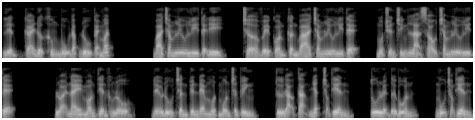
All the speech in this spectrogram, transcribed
liền cái được không bù đắp đủ cái mất. Ba trăm lưu ly tệ đi, trở về còn cần ba trăm lưu ly tệ, một chuyến chính là sáu trăm lưu ly tệ. Loại này món tiền khổng lồ, đều đủ trần tuyên đem một môn chân kinh, từ đạo tạng nhất trọng thiên, tu luyện tới bốn, ngũ trọng thiên,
